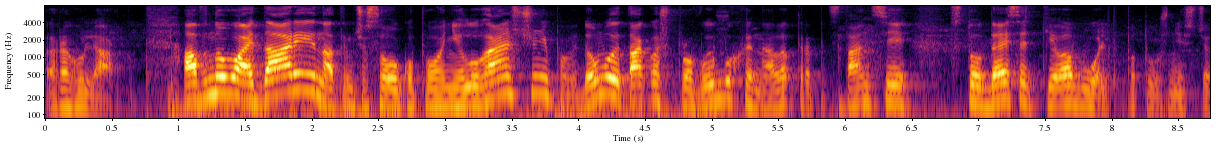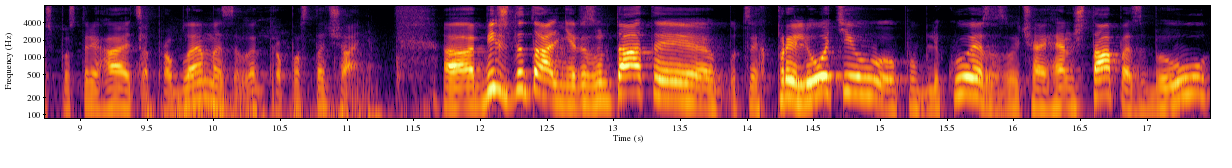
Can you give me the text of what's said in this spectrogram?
регулярно. А в Новайдарі на тимчасово окупованій Луганщині повідомили також про вибухи на електропідстанції 110 кВт потужністю. Спостерігаються проблеми з електропостачанням. Е, Більш детальні результати цих прильотів публікує зазвичай Генштаб, СБУ.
